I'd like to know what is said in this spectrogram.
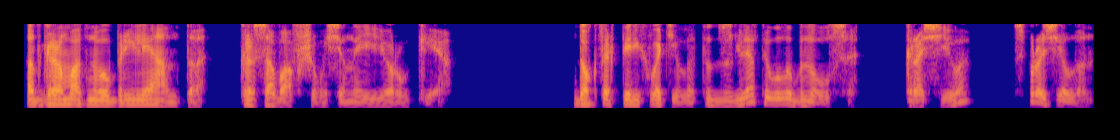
от громадного бриллианта, красовавшегося на ее руке. Доктор перехватил этот взгляд и улыбнулся. «Красиво?» — спросил он.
